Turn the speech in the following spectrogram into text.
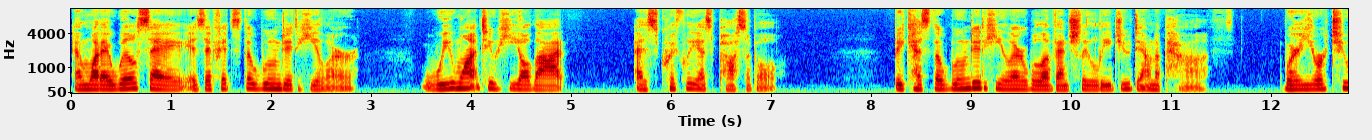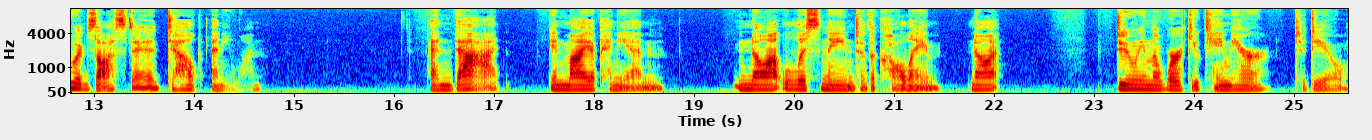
And what I will say is if it's the wounded healer, we want to heal that as quickly as possible because the wounded healer will eventually lead you down a path where you're too exhausted to help anyone. And that, in my opinion, not listening to the calling, not doing the work you came here to do,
